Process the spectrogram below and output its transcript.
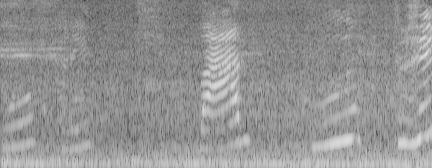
two, three. One, two, three,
